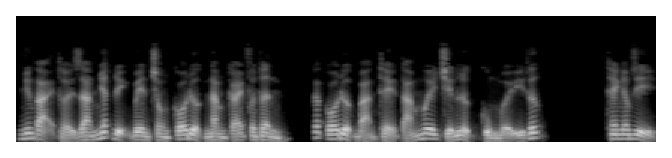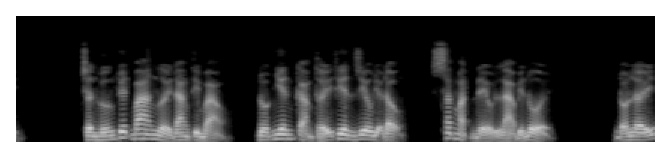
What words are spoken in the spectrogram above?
nhưng tại thời gian nhất định bên trong có được năm cái phân thân, các có được bản thể tám mươi chiến lực cùng mười ý thức. Thanh â m gì? Trần hướng tuyết ba người đang tìm bảo, đột nhiên cảm thấy thiên diêu địa động, sắc mặt đều là biến đổi đón lấy,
